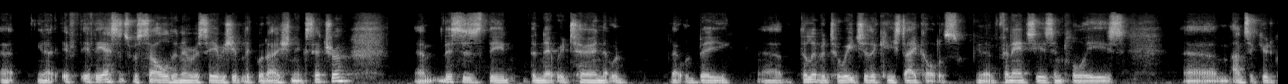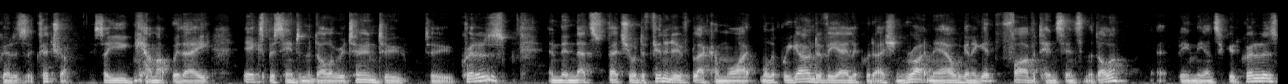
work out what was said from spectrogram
uh, you know if, if the assets were sold in a receivership liquidation etc. Um, this is the the net return that would that would be uh, delivered to each of the key stakeholders, you know, financiers, employees, um, unsecured creditors, etc. So you come up with a X percent in the dollar return to to creditors, and then that's that's your definitive black and white. Well, if we go into VA liquidation right now, we're going to get five or ten cents in the dollar, uh, being the unsecured creditors,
